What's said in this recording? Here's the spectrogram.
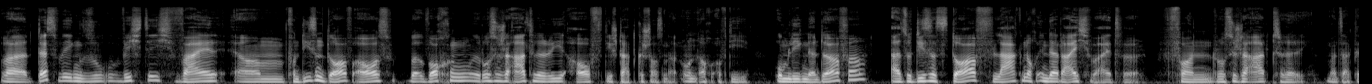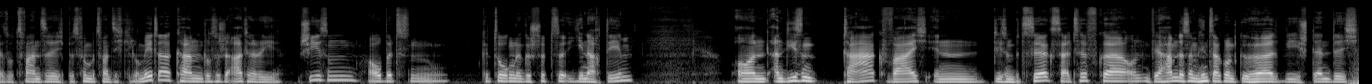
war deswegen so wichtig, weil ähm, von diesem Dorf aus Wochen russische Artillerie auf die Stadt geschossen hat und auch auf die umliegenden Dörfer. Also dieses Dorf lag noch in der Reichweite von russischer Artillerie. Man sagt ja so 20 bis 25 Kilometer kann russische Artillerie schießen, Haubitzen, gezogene Geschütze, je nachdem. Und an diesem Tag war ich in diesem Bezirk Saltivka und wir haben das im Hintergrund gehört, wie ständig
